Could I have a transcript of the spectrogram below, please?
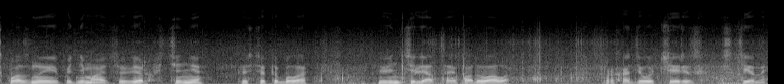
сквозные, поднимаются вверх в стене. То есть это была вентиляция подвала, проходила через стены.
